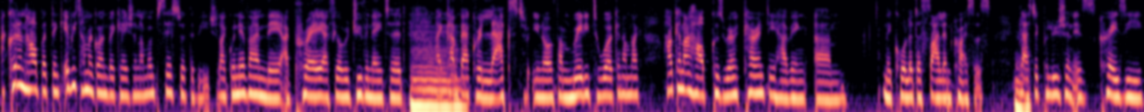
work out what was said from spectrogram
I couldn't help but think every time I go on vacation, I'm obsessed with the beach. Like, whenever I'm there, I pray, I feel rejuvenated. I come back relaxed, you know, if I'm ready to work. And I'm like, how can I help? Because we're currently having. Um, they call it a silent crisis. Plastic pollution is crazy.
